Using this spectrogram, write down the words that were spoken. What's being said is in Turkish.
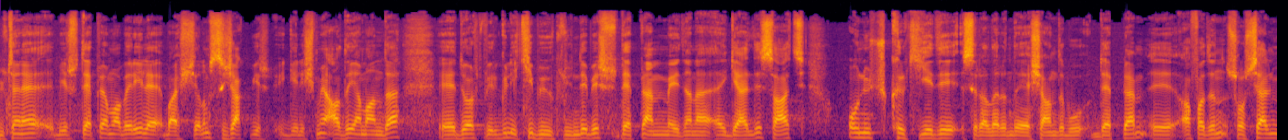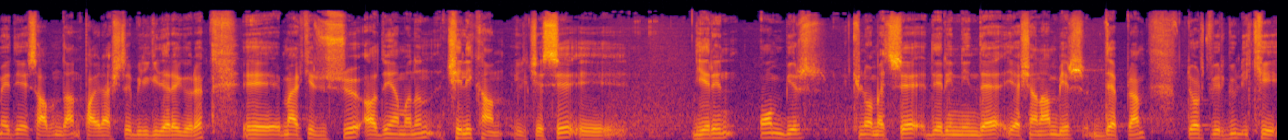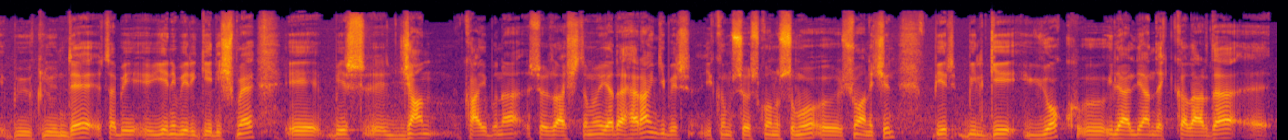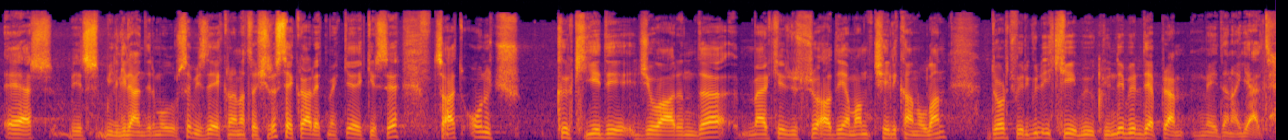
bültene bir deprem haberiyle başlayalım. Sıcak bir gelişme. Adıyaman'da e, 4,2 büyüklüğünde bir deprem meydana e, geldi. Saat 13.47 sıralarında yaşandı bu deprem. E, AFAD'ın sosyal medya hesabından paylaştığı bilgilere göre e, merkez üssü Adıyaman'ın Çelikan ilçesi e, yerin 11 kilometre derinliğinde yaşanan bir deprem. 4,2 büyüklüğünde E, tabii yeni bir gelişme. E, bir e, can kaybına söz açtı mı ya da herhangi bir yıkım söz konusu mu e, şu an için bir bilgi yok. E, İlerleyen dakikalarda e, eğer bir bilgilendirme olursa biz de ekrana taşırız. Tekrar etmek gerekirse saat 13 47 civarında merkez üssü Adıyaman Çelikan olan 4,2 büyüklüğünde bir deprem meydana geldi.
